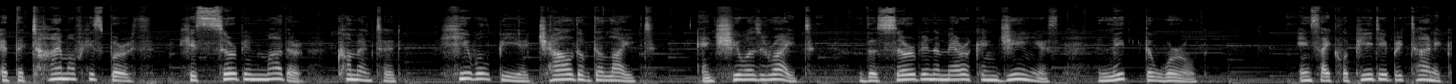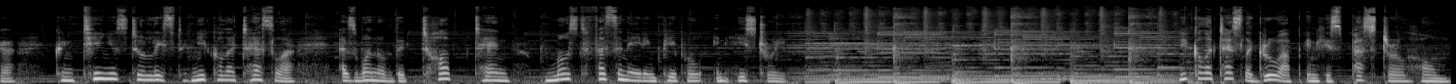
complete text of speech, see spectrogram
At the time of his birth, his Serbian mother commented, He will be a child of the light. And she was right. The Serbian American genius lit the world. Encyclopedia Britannica continues to list Nikola Tesla as one of the top 10 most fascinating people in history. Nikola Tesla grew up in his pastoral home,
